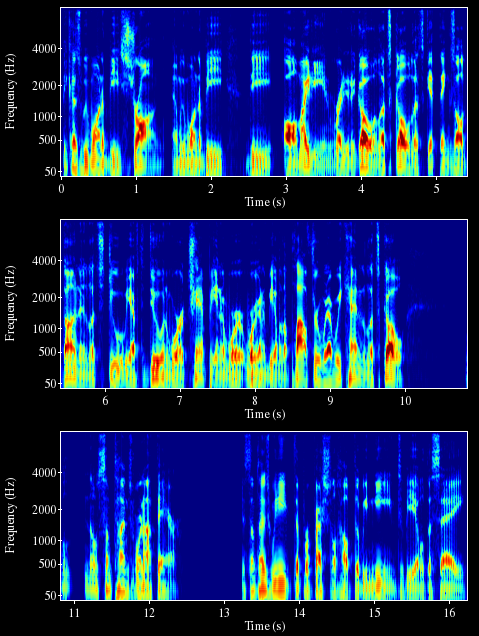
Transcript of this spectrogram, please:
because we want to be strong and we want to be the almighty and ready to go. Let's go. Let's get things all done and let's do what we have to do. And we're a champion and we're, we're going to be able to plow through whatever we can and let's go. Well, no, sometimes we're not there. And sometimes we need the professional help that we need to be able to say,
